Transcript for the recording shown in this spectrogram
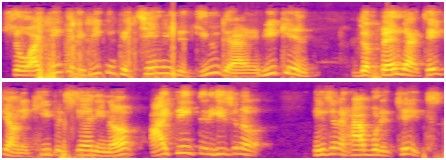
So I think that if he can continue to do that, if he can defend that takedown and keep it standing up, I think that he's gonna he's gonna have what it takes.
